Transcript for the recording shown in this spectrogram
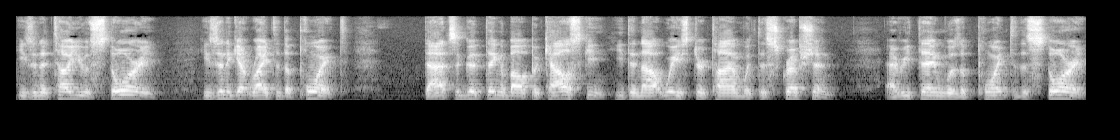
He's going to tell you a story. He's going to get right to the point. That's a good thing about Bukowski. He did not waste your time with description. Everything was a point to the story.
